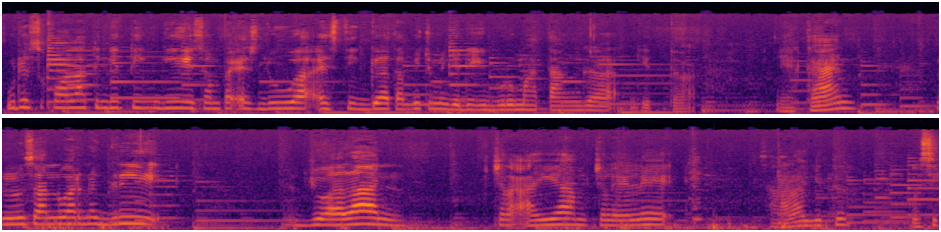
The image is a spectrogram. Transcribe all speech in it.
Udah sekolah tinggi-tinggi sampai S2, S3 tapi cuma jadi ibu rumah tangga gitu. Ya kan? Lulusan luar negeri jualan pecel ayam, pecel lele, salah gitu. Gue sih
